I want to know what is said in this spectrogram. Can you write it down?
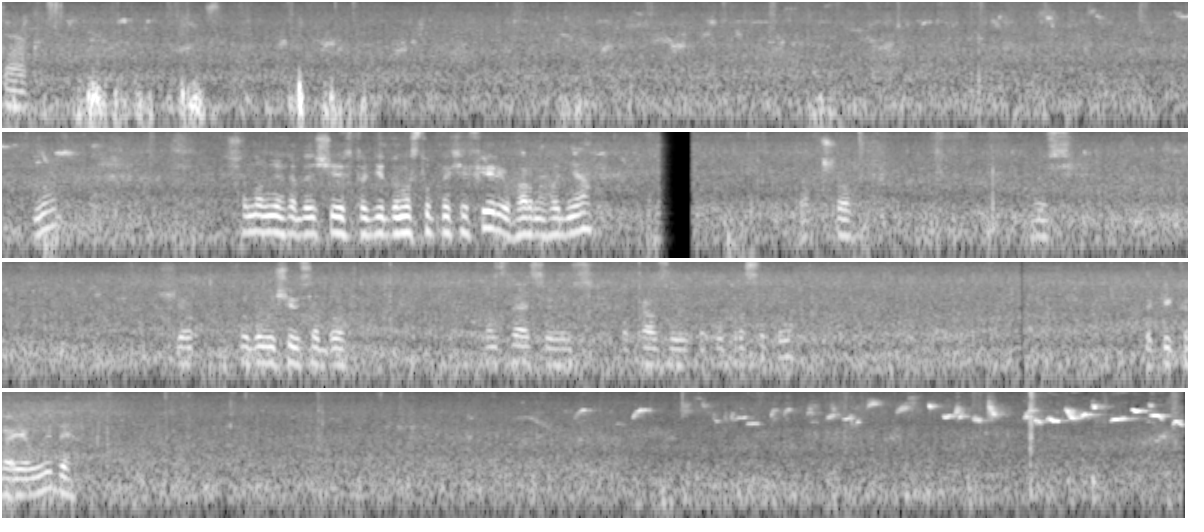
Так. Шановні глядачі, тоді до наступних ефірів. Гарного дня. Так що ось ще хто долучився до трансляції, ось показую таку красоту. Такі краєвиди.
